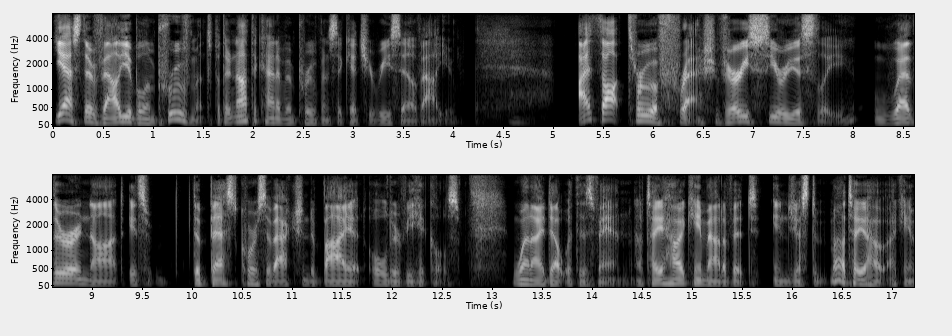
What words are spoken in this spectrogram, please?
Yes, they're valuable improvements, but they're not the kind of improvements that get you resale value. I thought through afresh, very seriously, whether or not it's the best course of action to buy at older vehicles when I dealt with this van. I'll tell you how I came out of it in just a, well, I'll tell you how I came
